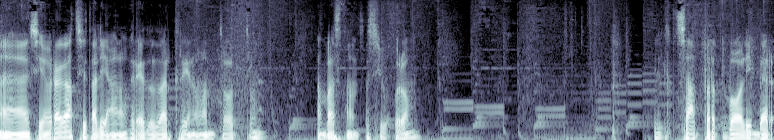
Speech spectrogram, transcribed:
Eh, sì, un ragazzo italiano, credo, Darkray 98. Abbastanza sicuro. Il support Volibear.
